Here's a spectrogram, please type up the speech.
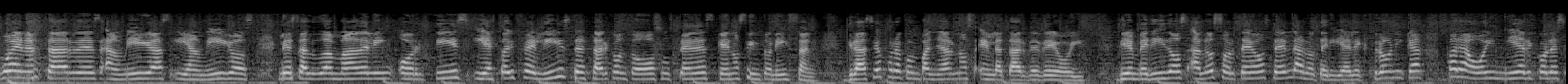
Buenas tardes, amigas y amigos. Les saluda Madeline Ortiz y estoy feliz de estar con todos ustedes que nos sintonizan. Gracias por acompañarnos en la tarde de hoy. Bienvenidos a los sorteos de la Lotería Electrónica para hoy miércoles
